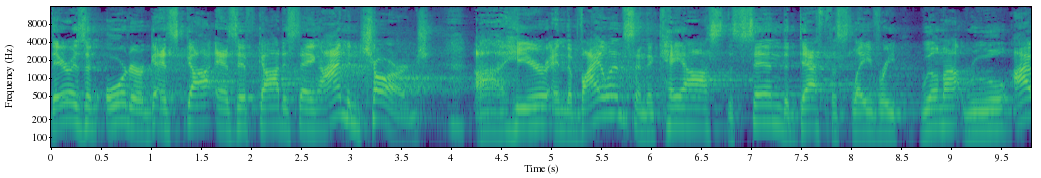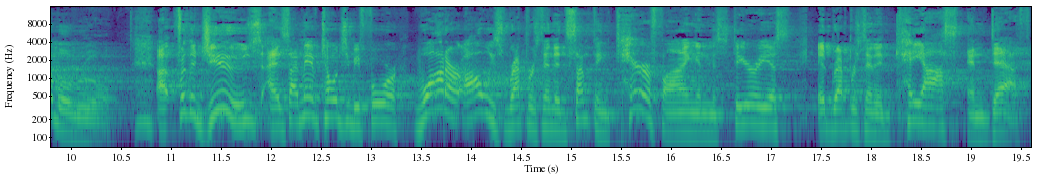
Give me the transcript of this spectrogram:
There is an order as, God, as if God is saying, I'm in charge uh, here, and the violence and the chaos, the sin, the death, the slavery will not rule. I will rule. Uh, for the Jews, as I may have told you before, water always represented something terrifying and mysterious. It represented chaos and death.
